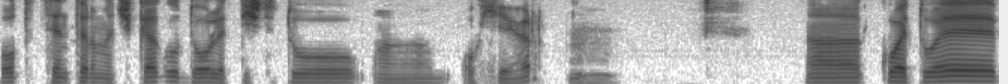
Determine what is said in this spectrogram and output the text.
от центъра на Чикаго до летището Охер, което е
